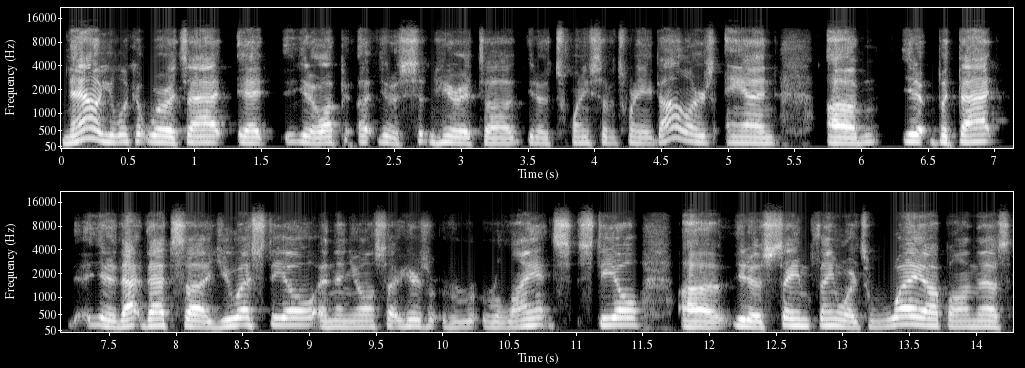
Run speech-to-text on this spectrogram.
now you look at where it's at, at, you know, up, uh, you know, sitting here at, uh, you know, 27, $28 and, um, you know, but that you know that that's uh, U.S. Steel, and then you also here's Reliance Steel. Uh, you know, same thing where it's way up on this.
